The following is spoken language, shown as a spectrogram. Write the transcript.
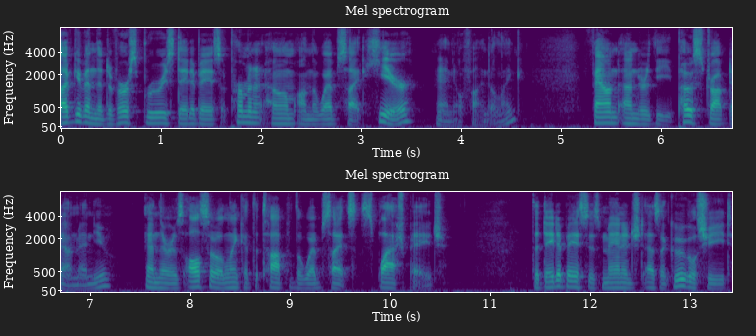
I've given the Diverse Breweries database a permanent home on the website here, and you'll find a link, found under the Post drop down menu, and there is also a link at the top of the website's splash page. The database is managed as a Google Sheet,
